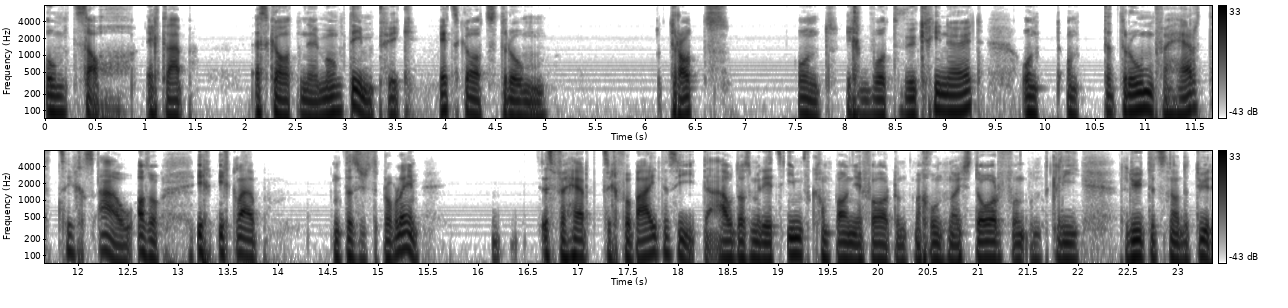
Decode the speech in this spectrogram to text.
um die Sache. Ich glaube, es geht nicht mehr um die Impfung. Jetzt geht es darum, trotz. Und ich will wirklich nicht. Und, und darum verhärtet sich auch. Also, ich, ich glaube, und das ist das Problem, es verhärtet sich von beiden Seiten. Auch, dass man jetzt Impfkampagne fährt und man kommt noch ins Dorf und, und gleich läutet es noch der Tür,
